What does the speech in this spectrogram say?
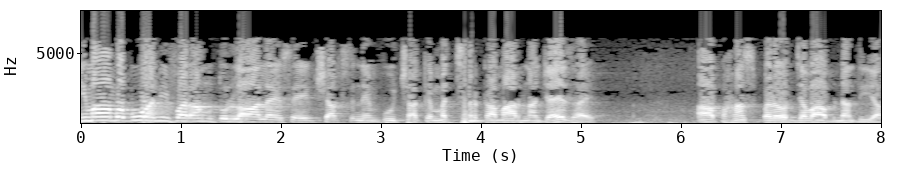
امام ابو حنیفہ رحمت اللہ علیہ سے ایک شخص نے پوچھا کہ مچھر کا مارنا جائز ہے۔ آپ ہنس پڑے اور جواب نہ دیا۔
